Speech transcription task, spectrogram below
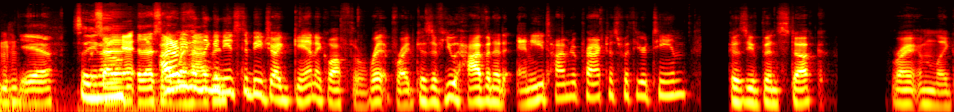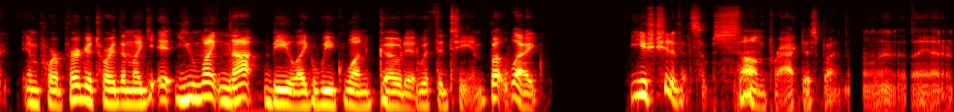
Mm-hmm. Yeah. So you know, Yeah, that's I don't what even think it needs to be gigantic off the rip, right? Because if you haven't had any time to practice with your team because you've been stuck, right, in like import purgatory, then like it, you might not be like week one goaded with the team, but like you should have had some some practice. But I don't know.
